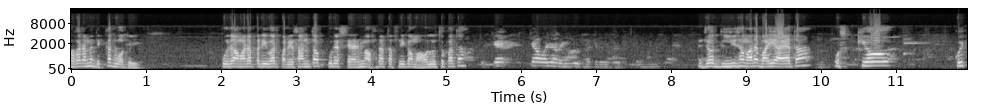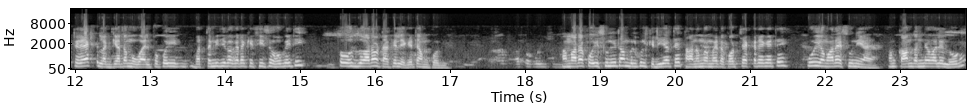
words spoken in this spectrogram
मगर हमें दिक्कत बहुत हुई। पूरा हमारा परिवार परेशान था पूरे शहर में अफरा तफरी का माहौल हो चुका था। क्या क्या वजह रही? जो दिल्ली से हमारा भाई आया था उसको कोई ट्रैक लग गया था मोबाइल पर कोई बदतमीजी वगैरह किसी से हो गई थी तो उस द्वारा उठा के ले गए थे हमको भी आपका कोई इशू नहीं हमारा कोई इशू नहीं था हम बिल्कुल क्लियर थे। थानों में हमें रिकॉर्ड चेक करे गए थे। कोई हमारा इशू नहीं आया। हम काम धंधे वाले लोग हैं।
